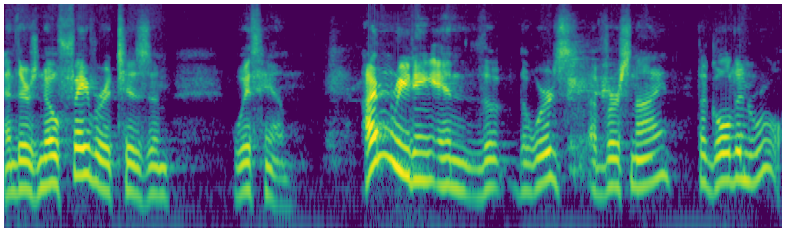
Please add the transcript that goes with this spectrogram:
and there's no favoritism with him. I'm reading in the, the words of verse 9 the golden rule.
